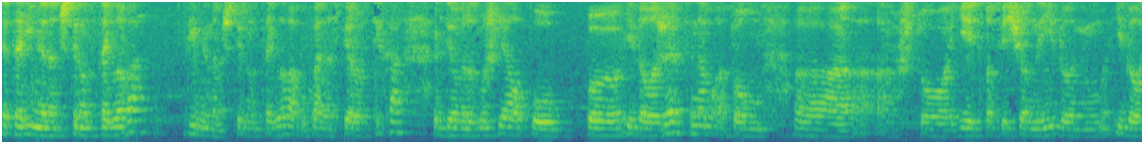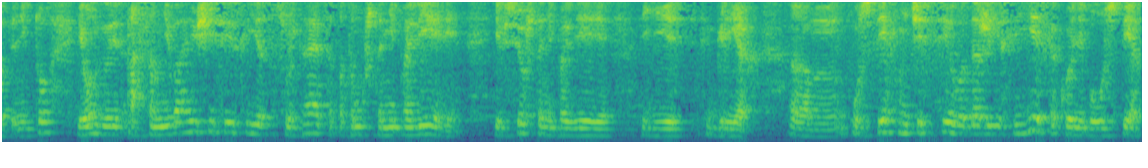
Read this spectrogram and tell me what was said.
это Римлянам 14 глава, Римлянам 14 глава, буквально с первого стиха, где он размышлял о идоложертвенном, о том, э, что есть посвященный идолам, идол это никто. И он говорит, а сомневающийся, если есть, осуждается, потому что не по вере. И все, что не по вере, есть грех. Эм, успех нечестивого, даже если есть какой-либо успех,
